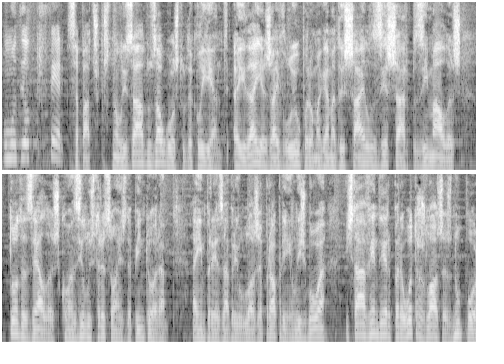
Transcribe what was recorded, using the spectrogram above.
o modelo que prefere. Sapatos personalizados ao gosto da cliente. A ideia já evoluiu para uma gama de chiles, echarpes e malas todas elas com as ilustrações da pintora. A empresa abriu loja própria em Lisboa e está a vender para outras lojas no Porto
